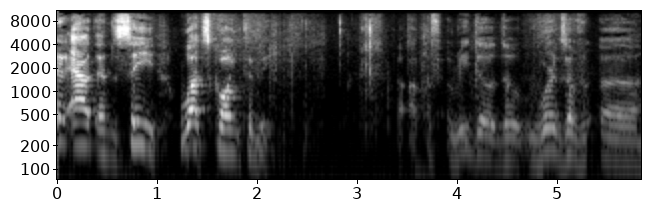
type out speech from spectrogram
it out and see what's going to be. Uh, read the, the words of. Uh,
